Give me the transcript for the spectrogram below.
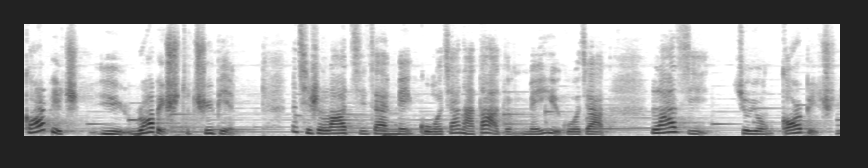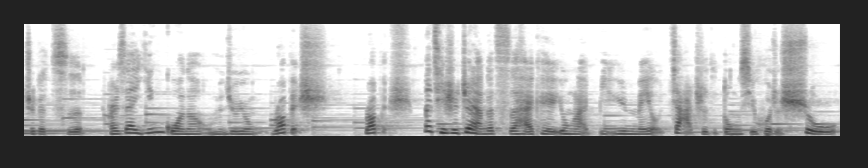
garbage 与 rubbish 的区别。那其实垃圾在美国、加拿大等美语国家，垃圾就用 garbage 这个词，而在英国呢，我们就用 rubbish。rubbish。那其实这两个词还可以用来比喻没有价值的东西或者事物，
